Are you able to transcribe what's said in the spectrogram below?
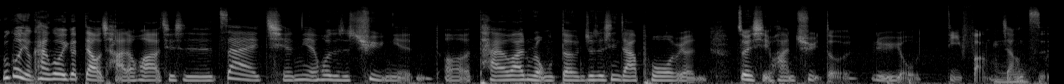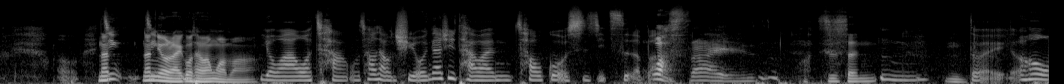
如果有看过一个调查的话，其实，在前年或者是去年，呃，台湾荣登就是新加坡人最喜欢去的旅游地方，这样子。哦、呃，那那你有来过台湾玩吗？有啊，我常我超常去，我应该去台湾超过十几次了吧？哇塞，资深。嗯嗯，嗯对，然后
